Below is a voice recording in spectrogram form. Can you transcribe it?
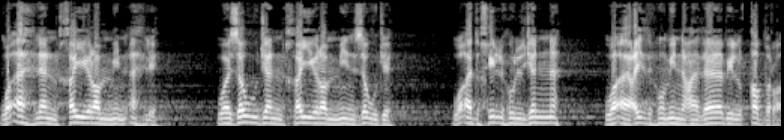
وأهلا خيرا من أهله وزوجا خيرا من زوجه وأدخله الجنة وأعذه من عذاب القبر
